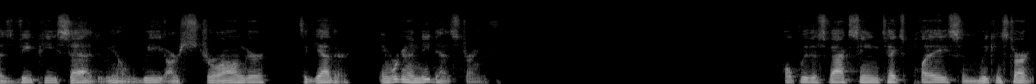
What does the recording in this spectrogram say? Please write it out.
as VP said, you know, we are stronger together, and we're going to need that strength. Hopefully, this vaccine takes place and we can start,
